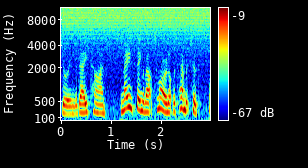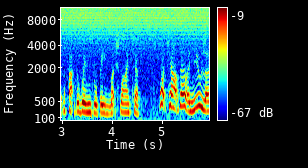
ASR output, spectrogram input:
during the daytime. Main thing about tomorrow, not the temperatures, but the fact the winds will be much lighter. Watch out though, a new low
